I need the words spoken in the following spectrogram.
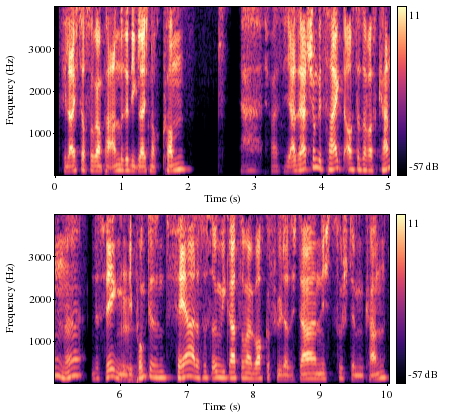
Vielleicht auch sogar ein paar andere, die gleich noch kommen. Ja, ich weiß nicht. Also er hat schon gezeigt auch, dass er was kann, ne? Deswegen, mhm. die Punkte sind fair. Das ist irgendwie gerade so mein Bauchgefühl, dass ich da nicht zustimmen kann.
